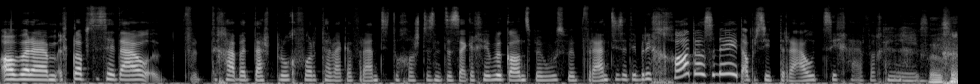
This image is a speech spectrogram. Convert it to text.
Aber ähm, ich glaube, es hat auch, ich habe den Spruch vorher wegen Franzi, du kannst das nicht, das sage ich immer ganz bewusst, weil Franzi sagt immer, ich kann das nicht, aber sie traut sich einfach nicht. So, so.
